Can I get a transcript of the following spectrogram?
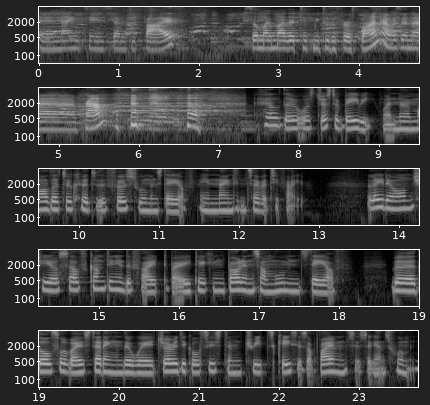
in 1975. So my mother took me to the first one. I was in a pram. Hilda was just a baby when her mother took her to the first Women's Day Off in 1975. Later on, she herself continued the fight by taking part in some Women's Day Off, but also by studying the way juridical system treats cases of violences against women.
